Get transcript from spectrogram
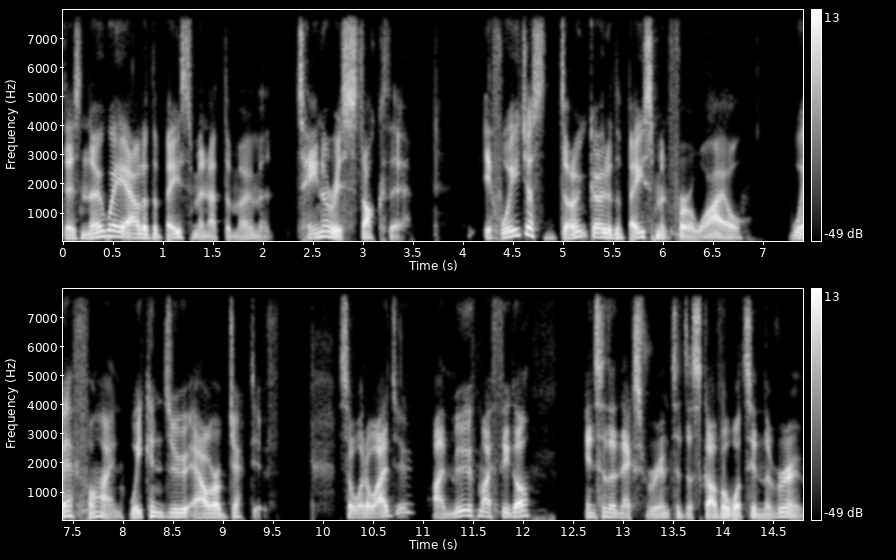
there's no way out of the basement at the moment. Tina is stuck there if we just don't go to the basement for a while, we're fine. We can do our objective. So, what do I do? I move my figure into the next room to discover what's in the room.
